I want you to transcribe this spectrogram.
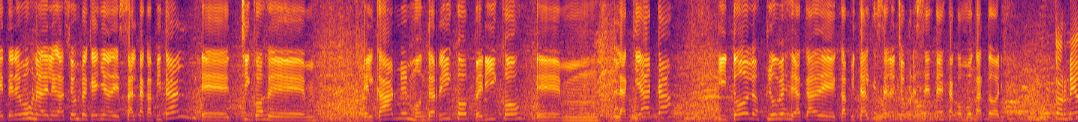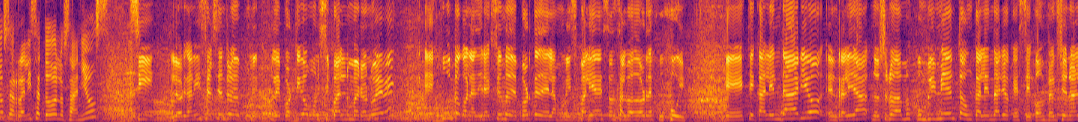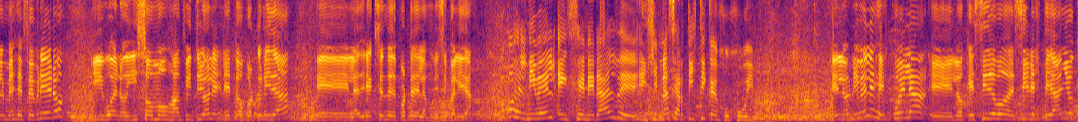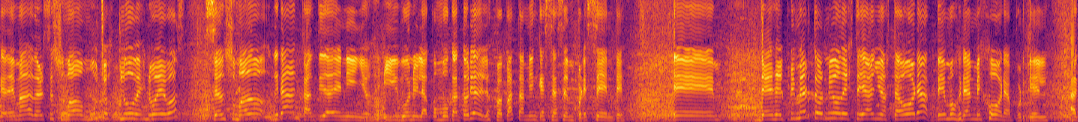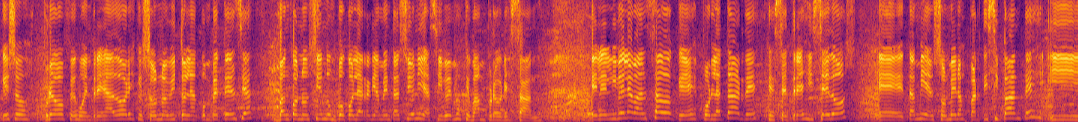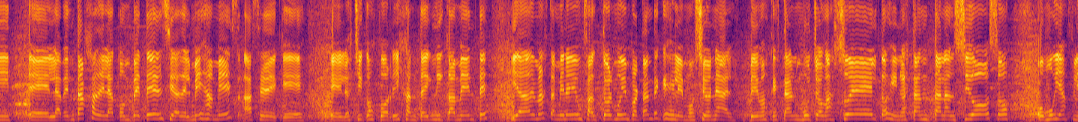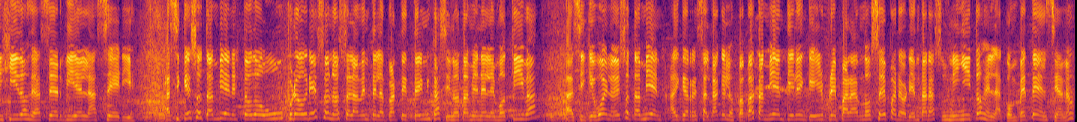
Eh, tenemos una delegación pequeña de Salta Capital, eh, chicos de mm, El Carmen, Monterrico, Perico, em, La Quiaca y todos los clubes de acá de Capital que se han hecho presentes a esta convocatoria. ¿Un torneo se realiza todos los años? Sí, lo organiza el Centro Deportivo Municipal número 9, eh, junto con la Dirección de Deporte de la Municipalidad de San Salvador de Jujuy. este calendario, en realidad nosotros damos cumplimiento a un calendario que se confeccionó en el mes de febrero y bueno, y somos anfitriones en esta oportunidad, eh, la Dirección de Deporte de la Municipalidad. ¿Cómo es el nivel en general de, en gimnasia artística en Jujuy? En los niveles de escuela, eh, lo que sí debo decir este año, que además de haberse sumado muchos clubes nuevos, se han sumado gran cantidad de niños y bueno, y la convocatoria de los papás también que se hacen presentes. Eh, desde el primer torneo de este año hasta ahora vemos gran mejora porque aquellos profes o entrenadores que son nuevitos en la competencia van conociendo un poco la reglamentación y así vemos que van progresando. En el nivel avanzado que es por la tarde, que es C3 y C2, eh, también son menos participantes y eh, la ventaja de la competencia del mes a mes hace de que eh, los chicos corrijan técnicamente y además también hay un factor muy importante que es el emocional. Vemos que están mucho más sueltos y no están tan ansiosos o muy afligidos de hacer bien la serie. Así que eso también es todo un progreso, no solamente en la parte técnica, sino también en la emotiva. Así que bueno, eso también hay que resaltar que los papás también tienen que ir preparándose para orientar a sus niñitos en la competencia, ¿no?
